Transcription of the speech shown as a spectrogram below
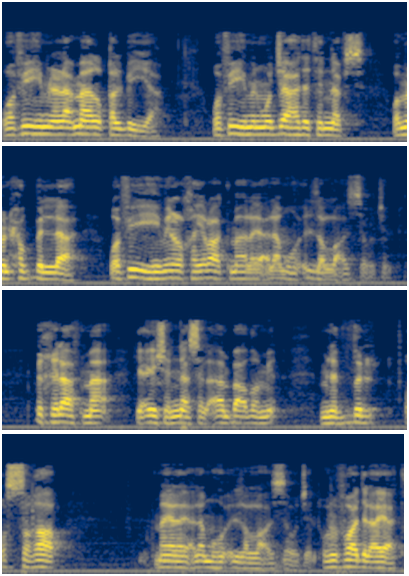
وفيه من الأعمال القلبية. وفيه من مجاهدة النفس ومن حب الله وفيه من الخيرات ما لا يعلمه إلا الله عز وجل. بخلاف ما يعيش الناس الآن بعضهم من الذل والصغار ما لا يعلمه إلا الله عز وجل. ومن فوائد الآيات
